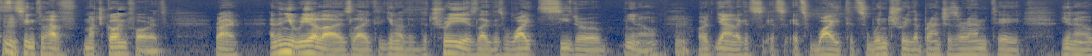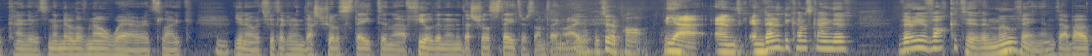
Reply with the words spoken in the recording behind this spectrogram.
doesn't Mm. seem to have much going for it, right? And then you realize, like, you know, the, the tree is like this white cedar, you know, Mm. or yeah, like it's it's it's white, it's wintry, the branches are empty, you know, kind of it's in the middle of nowhere. It's like, Mm. you know, it feels like an industrial estate in a field in an industrial state or something, right? Yeah, it's in a park. Yeah, and and then it becomes kind of very evocative and moving, and about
